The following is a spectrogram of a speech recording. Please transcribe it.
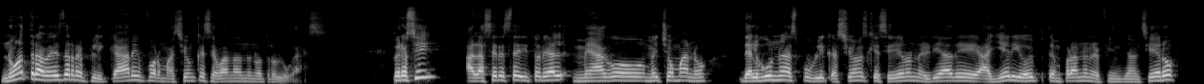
no a través de replicar información que se va dando en otros lugares. Pero sí, al hacer este editorial me hago, me echo mano de algunas publicaciones que se dieron el día de ayer y hoy temprano en el financiero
